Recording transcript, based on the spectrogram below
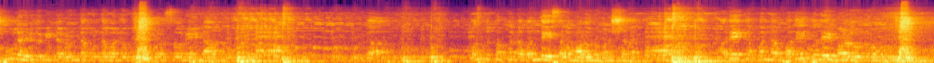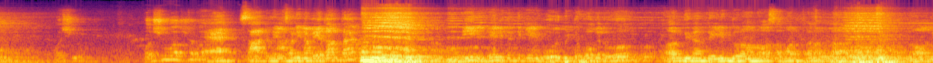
ಶೂಲ ಹಿಡಿದು ನಿನ್ನ ರುಂಡ ಮುಂಡವನ್ನು ಬೇರ್ಪಡಿಸೋನೇ ನಾನು. ಈಗ ಒಂದು ತಪ್ಪನ್ನ ಒಂದೇ ಸಲ ಮಾಡೋನು ಮನುಷ್ಯನ ಅದೇ ತಪ್ಪನ್ನ ಪದೇ ಪದೇ ಮಾಡೋನು. ಸಾಕು ನಿಲ್ಸ ನಿನ್ನ ವೇದಾಂತ. ನೀನು ಹೇಳಿದಂತೆ ಕೇಳಿ ಊರು ಬಿಟ್ಟು ಹೋಗಲು ಅಂದಿನಂತೆ ಇಂದು ನಾನು ಅಸಮರ್ಥನಲ್ಲ. ನಾನು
